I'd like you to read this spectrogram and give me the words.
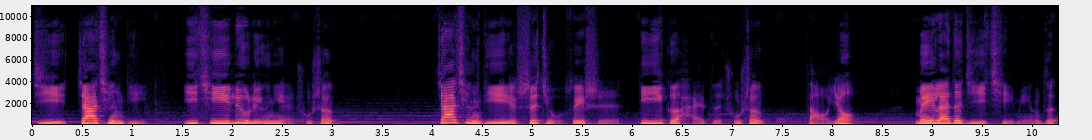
即嘉庆帝，一七六零年出生。嘉庆帝十九岁时，第一个孩子出生，早夭，没来得及起名字，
